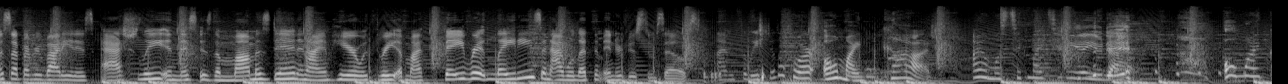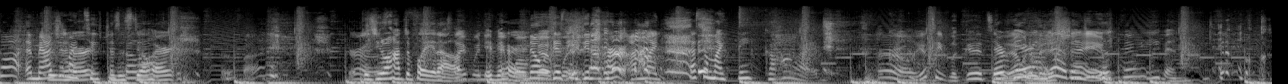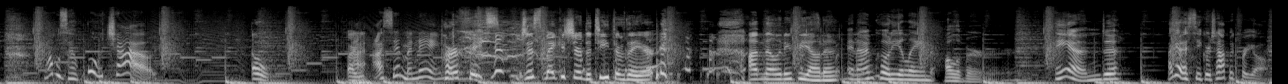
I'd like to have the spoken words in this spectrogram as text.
What's up, everybody? It is Ashley, and this is the Mama's Den, and I am here with three of my favorite ladies, and I will let them introduce themselves. I'm Felicia Latour. Oh my gosh. I almost took my tooth. Yeah, you did. Oh my god. Imagine my hurt? tooth Does it still hurt? Because you don't have to play it out. like if it get hurts. No, up it, just, with- it didn't hurt. I'm like, that's I'm like, thank God. girl, your teeth look good too. They're That very, would've been a yeah, they do look very even. I was like, whoa, child. Oh, I, I said my name. Perfect. Just making sure the teeth are there. I'm Melanie Fiona. and I'm Codie Elaine Oliver. And I got a secret topic for y'all.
